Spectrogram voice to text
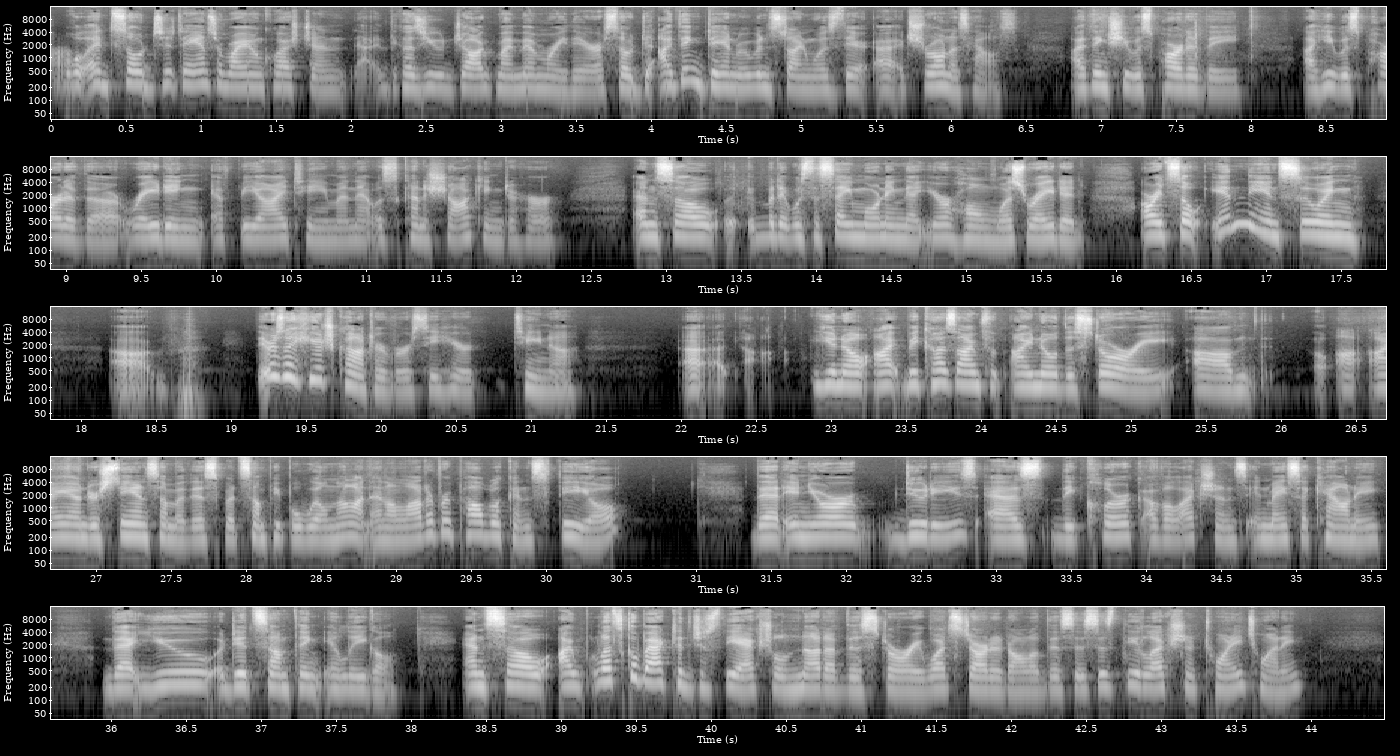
Um, well, and so to, to, answer my own question, uh, because you jogged my memory there, so I think Dan Rubinstein was there uh, at Sherronna's house. I think she was part of the, uh, he was part of the raiding FBI team, and that was kind of shocking to her. And so, but it was the same morning that your home was raided. All right, so in the ensuing, uh, there's a huge controversy here, Tina. Uh, you know, I because I'm I know the story. Um, I understand some of this, but some people will not. And a lot of Republicans feel that in your duties as the clerk of elections in Mesa County, that you did something illegal. And so I, let's go back to just the actual nut of this story. What started all of this? This is the election of 2020.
